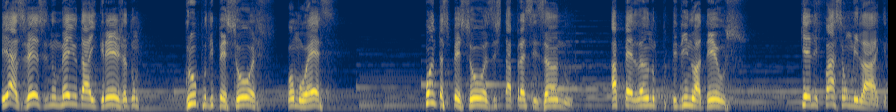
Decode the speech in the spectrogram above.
E às vezes, no meio da igreja, de um grupo de pessoas como esse, quantas pessoas está precisando, apelando, pedindo a Deus que Ele faça um milagre?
